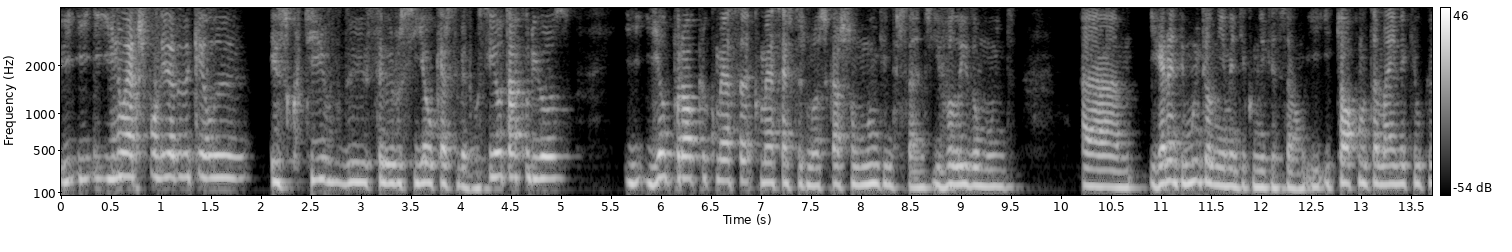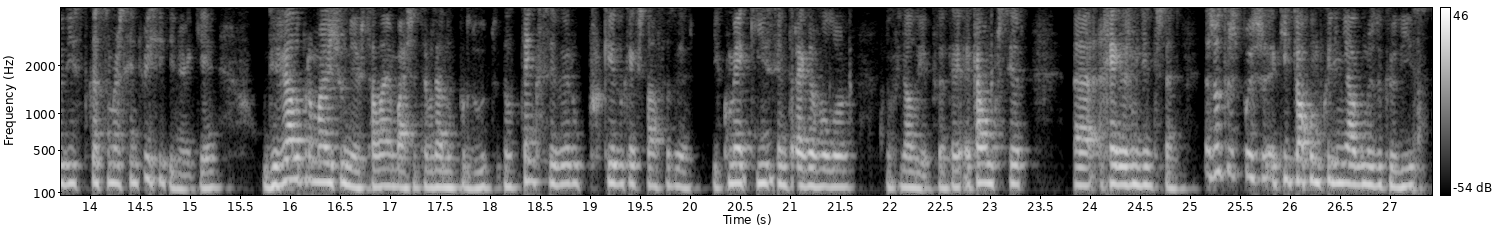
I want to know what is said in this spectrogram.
E, e, não é responder daquele executivo de saber o CEO quer saber. O CEO está curioso e, e ele próprio começa, começa estas moças que acham muito interessantes e validam muito um, e garantem muito alinhamento e comunicação e, tocam também naquilo que eu disse de customer centricity, não é? Que é o developer mais júnior está lá embaixo a trabalhar no produto, ele tem que saber o porquê do que é que está a fazer e como é que isso entrega valor no final do dia. Portanto, é, acabam por ser uh, regras muito interessantes. As outras, depois, aqui tocam um bocadinho algumas do que eu disse.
